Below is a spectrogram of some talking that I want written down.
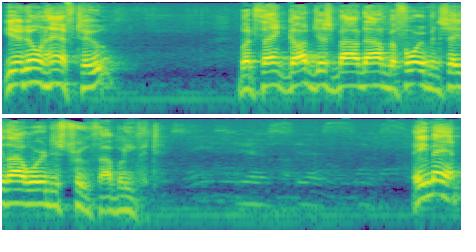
You don't have to. But thank God, just bow down before Him and say, Thy word is truth. I believe it. Yes, yes. Amen.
